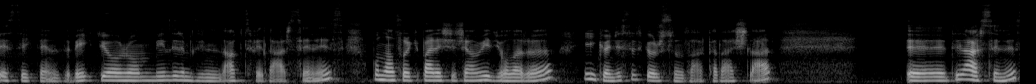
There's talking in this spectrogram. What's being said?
Desteklerinizi bekliyorum. Bildirim zilini de aktif ederseniz bundan sonraki paylaşacağım videoları ilk önce siz görürsünüz arkadaşlar. Ee, dilerseniz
